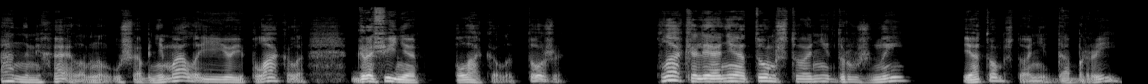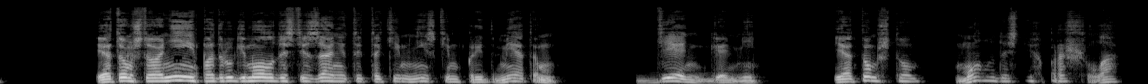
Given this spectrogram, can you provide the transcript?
Анна Михайловна уж обнимала ее и плакала. Графиня плакала тоже. Плакали они о том, что они дружны, и о том, что они добры, и о том, что они, подруги молодости, заняты таким низким предметом – деньгами. и о том, что молодость их прошла.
